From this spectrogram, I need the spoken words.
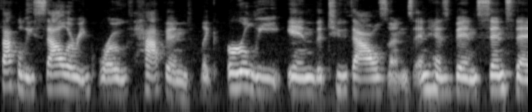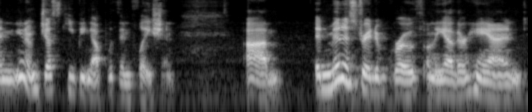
faculty salary growth happened like early in the 2000s and has been since then, you know, just keeping up with inflation. Um, administrative growth, on the other hand,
